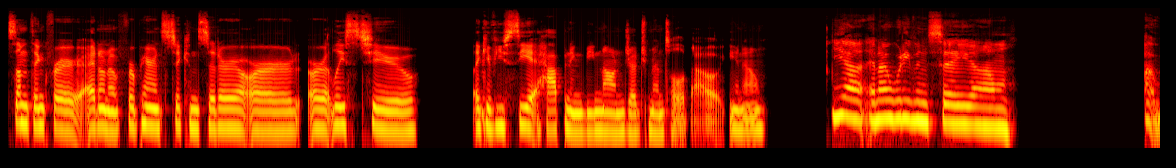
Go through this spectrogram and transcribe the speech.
something for I don't know for parents to consider, or or at least to like if you see it happening, be non-judgmental about, you know. Yeah, and I would even say um, uh,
